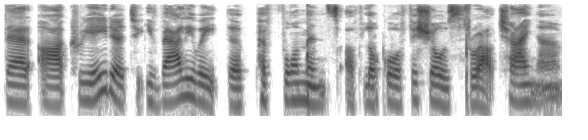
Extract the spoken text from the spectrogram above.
that are created to evaluate the performance of local officials throughout China.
